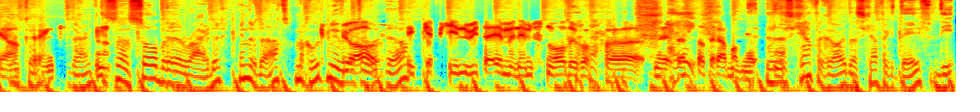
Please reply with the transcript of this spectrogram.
Ja, okay. drank. drank. Dat is een sobere rider, inderdaad. Maar goed, nu ja, we, ja. ik heb geen witte M&M's nodig. Of, nee, hey, dat staat er allemaal niet op. Dat is grappig hoor, dat is grappig Dave. Die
